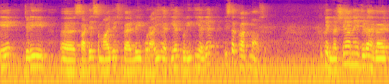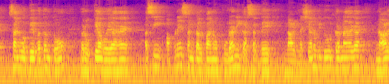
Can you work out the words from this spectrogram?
ਇਹ ਜਿਹੜੀ ਸਾਡੇ ਸਮਾਜ ਵਿੱਚ ਫੈਲ ਰਹੀ ਬੁਰਾਈ ਹੈਗੀ ਹੈ, ਕੁਰੀਤੀ ਹੈਗੀ ਹੈ, ਇਸ ਦਾ ਖਾਤਮਾ ਹੋ ਸਕੇ। ਕਿਉਂਕਿ ਨਸ਼ਿਆਂ ਨੇ ਜਿਹੜਾ ਹੈਗਾ ਹੈ, ਸਾਨੂੰ ਅੱਗੇ ਵਧਣ ਤੋਂ ਰੋਕਿਆ ਹੋਇਆ ਹੈ। ਅਸੀਂ ਆਪਣੇ ਸੰਕਲਪਾਂ ਨੂੰ ਪੂਰਾ ਨਹੀਂ ਕਰ ਸਕਦੇ। ਨਾਲ ਨਸ਼ਿਆਂ ਨੂੰ ਵੀ ਦੂਰ ਕਰਨਾ ਹੈਗਾ। ਨਾਲ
